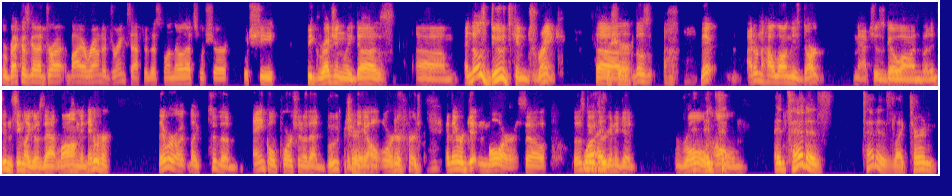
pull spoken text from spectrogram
Rebecca's got to buy a round of drinks after this one though. That's for sure, which she begrudgingly does. Um, and those dudes can drink. Uh, sure. Those, they I don't know how long these dart matches go on, but it didn't seem like it was that long, and they were they were uh, like to the ankle portion of that boot that sure. they all ordered, and they were getting more. So those well, dudes are going to get rolled and, home. And Ted is Ted is like turned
